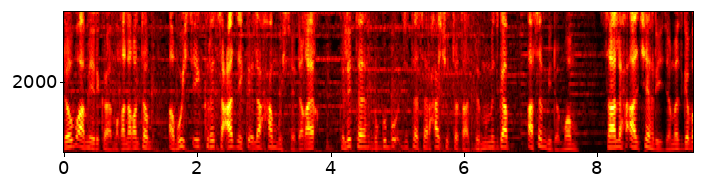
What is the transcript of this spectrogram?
ደቡብ ኣሜሪካውያን መቐናቕንቶም ኣብ ውሽጢ ክርሰዓ ዘይክእላ ሓሙሽተ ደቓይቕ ክልተ ብግቡእ ዝተሰርሓ ሽቶታት ብምምዝጋብ ኣሰንቢዶሞም። ሳልሕ ኣልሸህሪ ዘመዝገባ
